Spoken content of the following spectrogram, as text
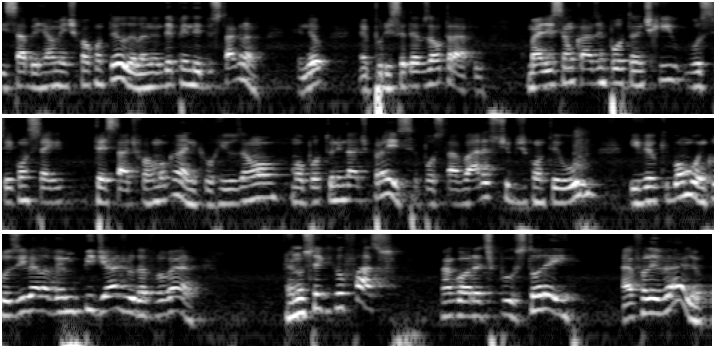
e saber realmente qual é conteúdo. Ela não depender do Instagram, entendeu? É por isso que você deve usar o tráfego. Mas esse é um caso importante que você consegue testar de forma orgânica. O Rios é uma, uma oportunidade para isso. Você postar vários tipos de conteúdo e ver o que bombou. Inclusive, ela veio me pedir ajuda. Ela falou, velho, eu não sei o que, que eu faço. Agora, tipo, estourei. Aí eu falei, velho,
